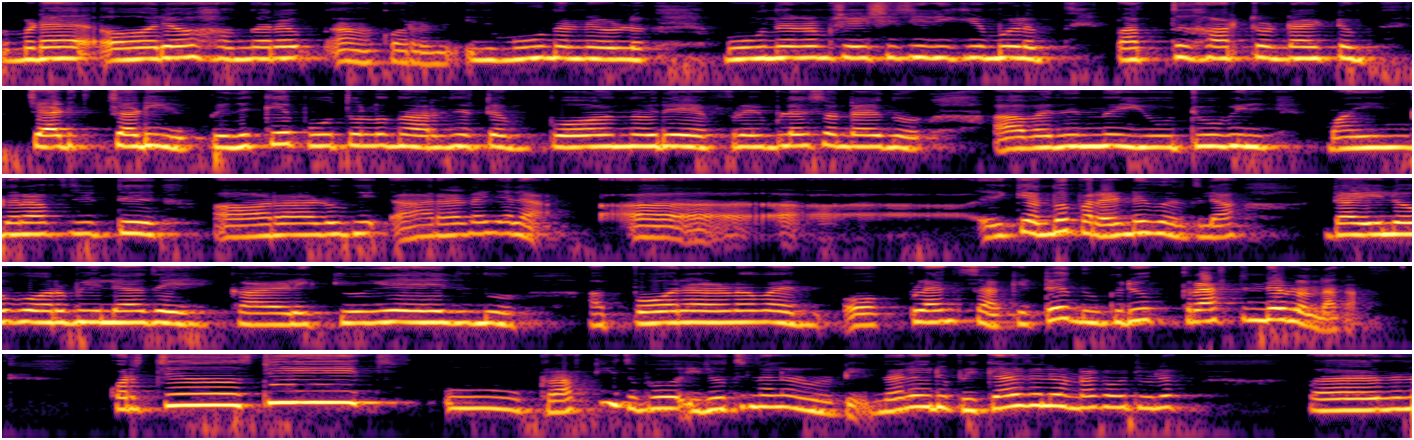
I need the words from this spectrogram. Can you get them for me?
നമ്മുടെ ഓരോ ഹങ്ങറും ആ കുറഞ്ഞു. ഇത് മൂന്നെണ്ണേ ഉള്ളൂ. മൂന്നെണ്ണം ശേഷിച്ചിരിക്കുമ്പോഴും പത്ത് ഹാർട്ട് ഉണ്ടായിട്ടും ചടി ചടി പിതക്കേ പോത്തുള്ളൂ എന്ന് അറിഞ്ഞിട്ടും പോകുന്ന ഒരു എഫ്രൈം പ്ലേസ് ഉണ്ടായിരുന്നു. അവൻ ഇന്ന് യൂട്യൂബിൽ മൈൻക്രാഫ്റ്റിട്ട് ആറാടുക ആറാടകല എനിക്ക് എന്തോ പറയേണ്ടത് തരത്തില്ല ഡയലോഗ് ഓർമ്മയില്ലാതെ കളിക്കുകയായിരുന്നു. അപ്പോഴാണ് അവൻ ഓക്ക് പ്ലാങ്ക്സ് ആക്കിയിട്ട് നമുക്കൊരു ക്രാഫ്റ്റിന്റെ ഉണ്ടാക്കാം. കുറച്ച് സ്റ്റീക്സ് ഓ ക്രാഫ്റ്റ് ചെയ്തപ്പോൾ ഇരുപത്തിനാലാണ് കിട്ടി എന്നാലും ഒരു പിക്കാസെല്ലാം ഉണ്ടാക്കാൻ പറ്റൂല.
